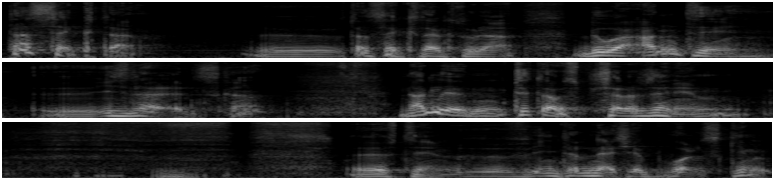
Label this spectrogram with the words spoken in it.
ta sekta, y, ta sekta, która była antyizraelska, nagle czytał z przerażeniem w tym, w internecie polskim,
